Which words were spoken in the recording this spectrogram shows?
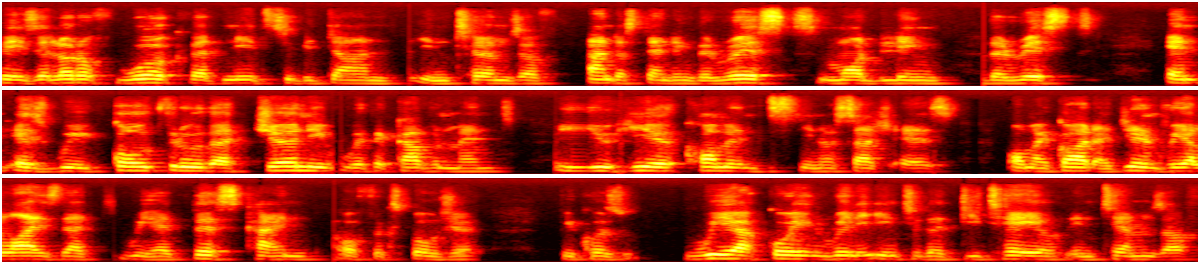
There's a lot of work that needs to be done in terms of understanding the risks, modeling the risks. And as we go through that journey with the government, you hear comments, you know, such as, oh my God, I didn't realize that we had this kind of exposure because we are going really into the detail in terms of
